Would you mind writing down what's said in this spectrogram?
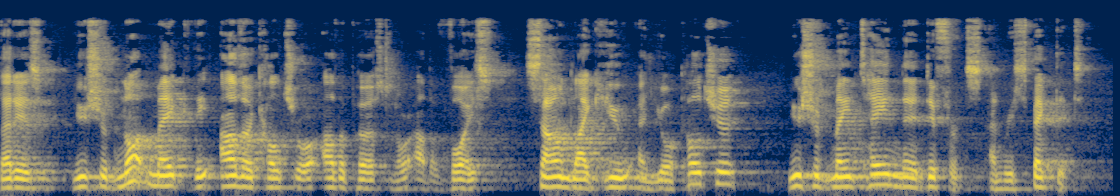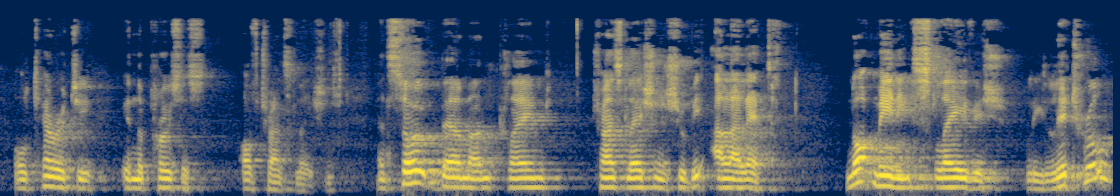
That is, you should not make the other culture or other person or other voice sound like you and your culture. You should maintain their difference and respect it, alterity in the process of translation. And so Berman claimed translation should be à la lettre, not meaning slavishly literal,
